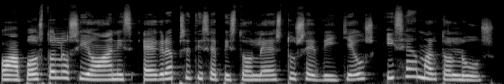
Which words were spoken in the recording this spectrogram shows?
Ο Απόστολος Ιωάννης έγραψε τις επιστολές του σε δίκαιους ή σε αμαρτωλούς;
